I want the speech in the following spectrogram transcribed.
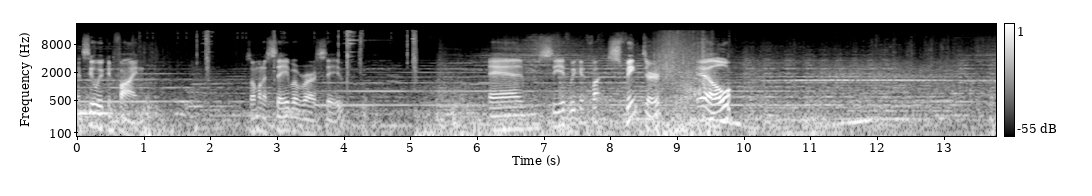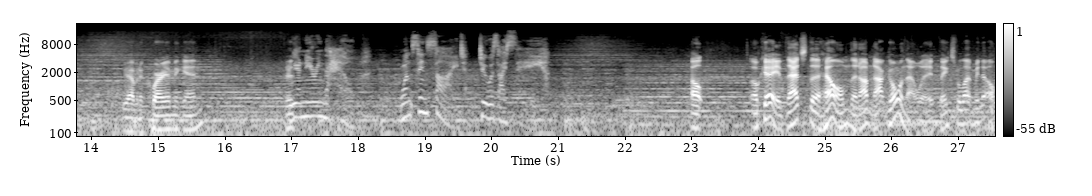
and see what we can find. So I'm gonna save over our save. And see if we can find sphincter. Ew. We have an aquarium again. There's We are nearing the helm. Once inside, do as I say. Oh, okay. If that's the helm, then I'm not going that way. Thanks for letting me know.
